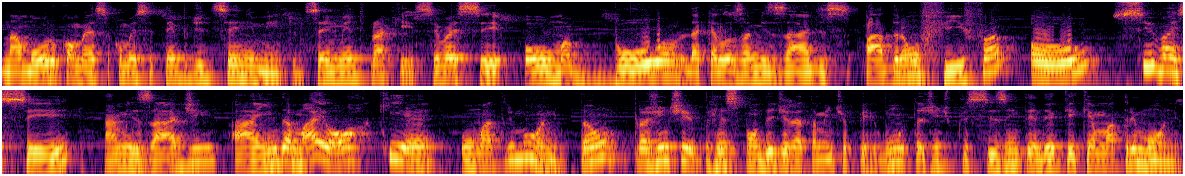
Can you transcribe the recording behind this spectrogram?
namoro começa com esse tempo de discernimento. Discernimento para quê? Você vai ser ou uma boa daquelas amizades padrão FIFA ou se vai ser amizade ainda maior que é o matrimônio. Então, para a gente responder diretamente a pergunta, a gente precisa entender o que é matrimônio.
